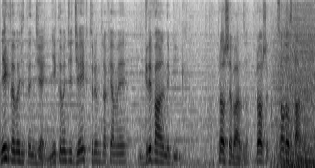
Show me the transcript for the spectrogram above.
niech to będzie ten dzień. Niech to będzie dzień, w którym trafiamy grywalny pik. Proszę bardzo, proszę, co dostanę?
